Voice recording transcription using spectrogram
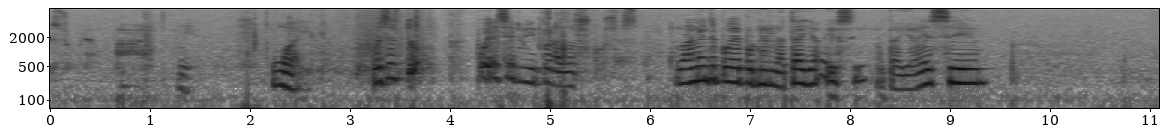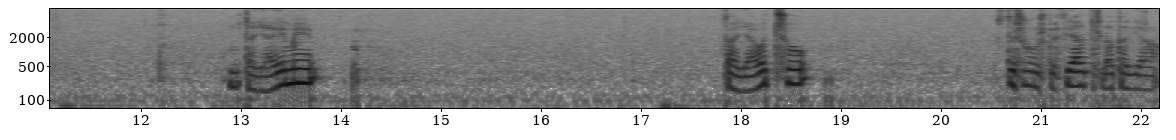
Es Ah, bien. Wild. Pues esto puede servir para dos cosas. Normalmente puede poner la talla S, la talla S, talla M, talla 8, este es un especial que es la talla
